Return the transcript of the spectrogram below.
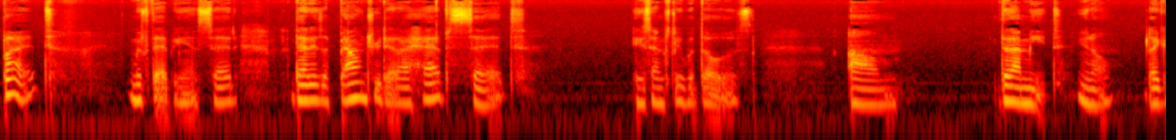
But with that being said, that is a boundary that I have set essentially with those um, that I meet, you know, like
